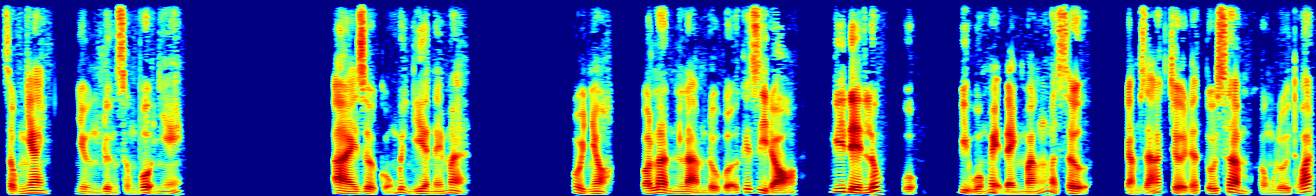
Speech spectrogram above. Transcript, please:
Sống nhanh, nhưng đừng sống vội nhé. Ai giờ cũng bình yên đấy mà. Hồi nhỏ, có lần làm đổ vỡ cái gì đó, nghĩ đến lúc bố, bị bố mẹ đánh mắng mà sợ, cảm giác trời đất tối sầm không lối thoát.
